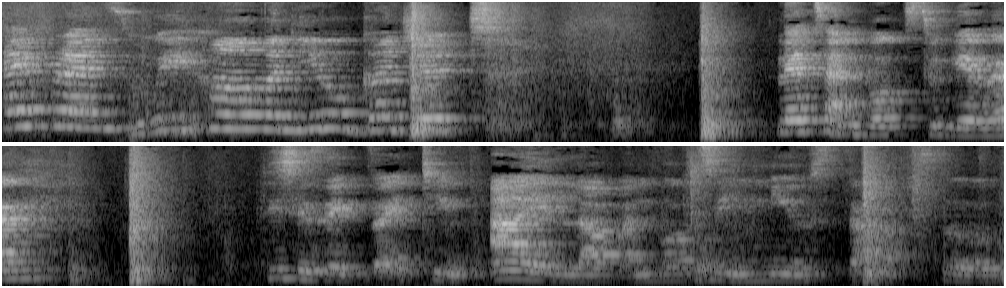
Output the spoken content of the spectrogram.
Hey friends we have a new gadget. Let's unbox together this is exciting i love unboxing new stuff. So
